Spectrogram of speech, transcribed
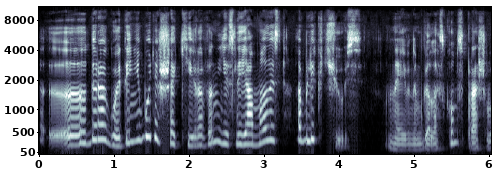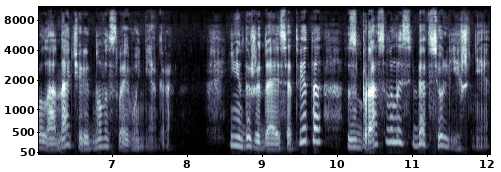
«Э, «Дорогой, ты не будешь шокирован, если я малость облегчусь?» Наивным голоском спрашивала она очередного своего негра. И, не дожидаясь ответа, сбрасывала с себя все лишнее.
